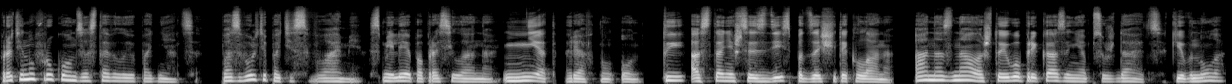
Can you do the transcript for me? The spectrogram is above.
Протянув руку, он заставил ее подняться. «Позвольте пойти с вами», – смелее попросила она. «Нет», – рявкнул он. «Ты останешься здесь под защитой клана». Она знала, что его приказы не обсуждаются, кивнула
